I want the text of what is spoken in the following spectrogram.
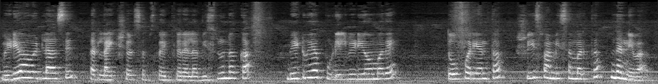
व्हिडिओ आवडला असेल तर लाईक शेअर सबस्क्राईब करायला विसरू नका. भेटूया पुढील व्हिडिओमध्ये. तोपर्यंत श्री स्वामी समर्थ. धन्यवाद.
